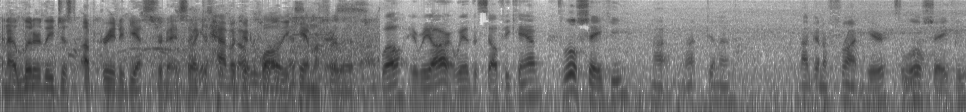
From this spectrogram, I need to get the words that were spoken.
And I literally just upgraded yesterday so I, could have a good quality camera for this. Well, here we are. We have the selfie cam. It's a little shaky. Not not gonna not gonna front here. It's a little shaky.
